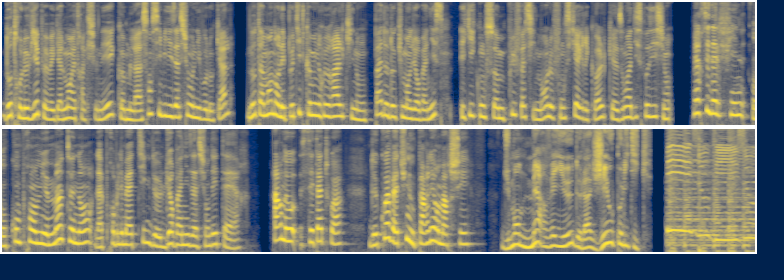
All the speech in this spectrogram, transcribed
D'autres leviers peuvent également être actionnés, comme la sensibilisation au niveau local, notamment dans les petites communes rurales qui n'ont pas de documents d'urbanisme et qui consomment plus facilement le foncier agricole qu'elles ont à disposition. Merci Delphine, on comprend mieux maintenant la problématique de l'urbanisation des terres. Arnaud, c'est à toi. De quoi vas-tu nous parler en marché? Du monde merveilleux de la géopolitique. Bisous, bisous,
